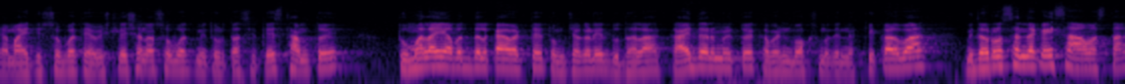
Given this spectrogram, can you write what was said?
या माहितीसोबत या विश्लेषणासोबत मी तुर्तास इथेच थांबतोय. तुम्हाला याबद्दल काय वाटतंय? तुमच्याकडे दुधाला काय दर मिळतोय? कमेंट बॉक्समध्ये नक्की कळवा. मी दररोज संध्याकाळी सहा वाजता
